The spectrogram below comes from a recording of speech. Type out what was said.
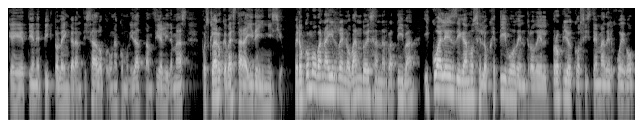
que tiene Pictoline garantizado por una comunidad tan fiel y demás, pues claro que va a estar ahí de inicio. Pero cómo van a ir renovando esa narrativa y cuál es, digamos, el objetivo dentro del propio ecosistema del juego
